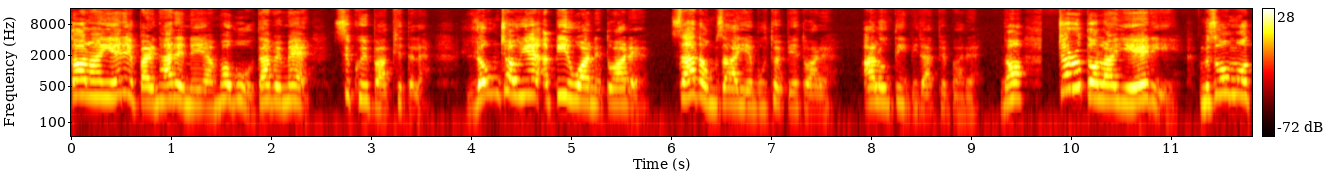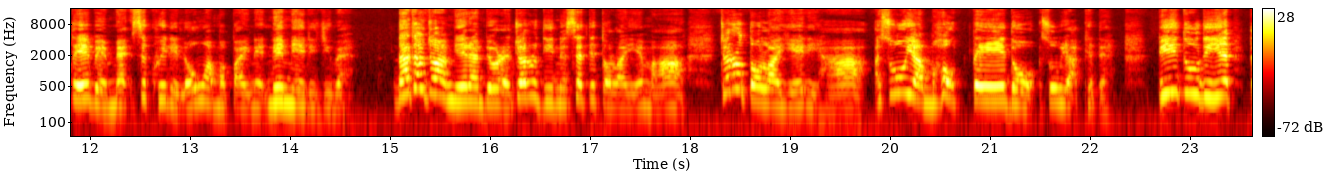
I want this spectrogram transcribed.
တော်လိုင်းရဲတွေပိုင်ထားတဲ့နေရာမဟုတ်ဘူးဒါပေမဲ့စစ်ခွေးပါဖြစ်တယ်လားလုံချုံရဲ့အပြည့်အဝနဲ့တွားတယ် စားတော့မစားရဘူးထွက်ပြေးသွားတယ်အားလုံးသိပြီးသားဖြစ်ပါတယ်နော်ကျတို့တော်လာရဲတွေမစိုးမို့သေးပဲမဲ့စစ်ခွေးတွေလုံးဝမပိုင်တဲ့နေမြေတွေကြီးပဲဒါကြောင့်ကျွန်တော်အမြဲတမ်းပြောတယ်ကျတို့ဒီ27ဒေါ်လာရဲမှာကျတို့ဒေါ်လာရဲတွေဟာအစိုးရမဟုတ်သေးတော့အစိုးရဖြစ်တယ်ပြည်သူတွေရဲ့တ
